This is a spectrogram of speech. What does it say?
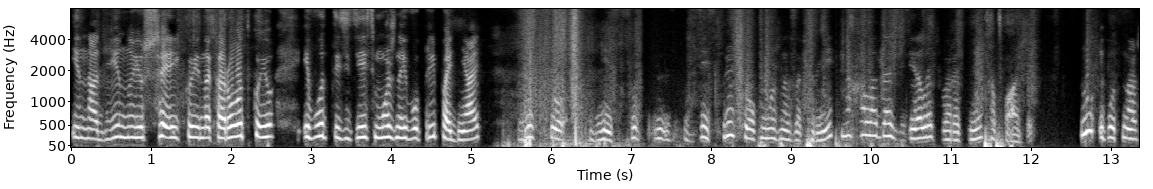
И на длинную шейку, и на короткую. И вот здесь можно его приподнять. Здесь все есть. Э, Здесь крючок можно закрыть на холода, сделать воротник опажик. Ну и вот наш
